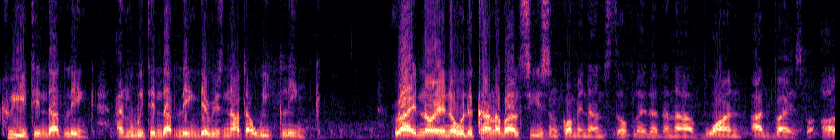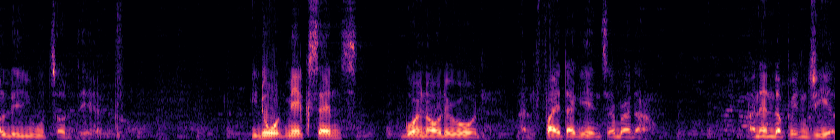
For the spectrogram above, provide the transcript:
creating that link? And within that link, there is not a weak link. Right now, you know, with the carnival season coming and stuff like that, and I have one advice for all the youths out there. It don't make sense going out the road and fight against your brother and end up in jail.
